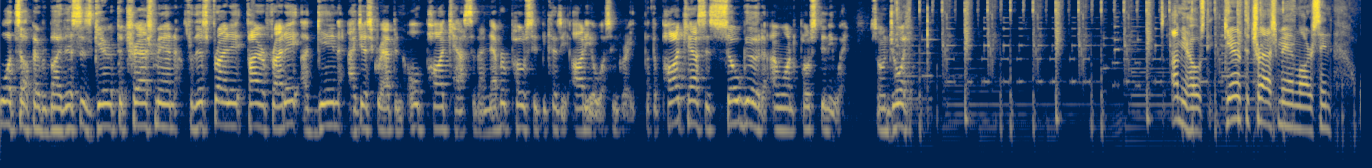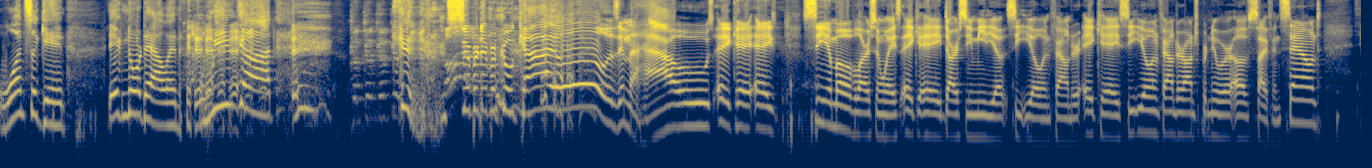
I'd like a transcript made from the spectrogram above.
What's up, everybody? This is Garrett the Trash Man. For this Friday, Fire Friday, again, I just grabbed an old podcast that I never posted because the audio wasn't great. But the podcast is so good, I want to post anyway. So enjoy. I'm your host, Garrett the Trash Man Larson. Once again, ignore Dallin. We've got Super duper cool Kyle is in the house, aka CMO of Larson Waste, aka Darcy Media CEO and founder, aka CEO and founder entrepreneur of Siphon Sound,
